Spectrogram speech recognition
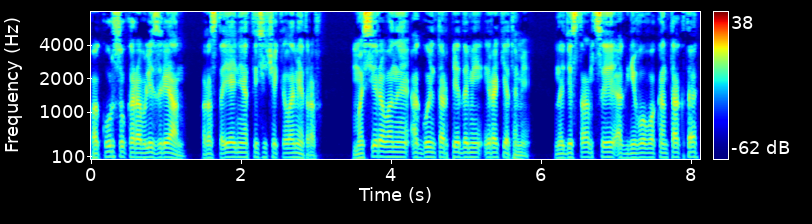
по курсу корабли «Зриан», расстояние тысяча километров, массированный огонь торпедами и ракетами, на дистанции огневого контакта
